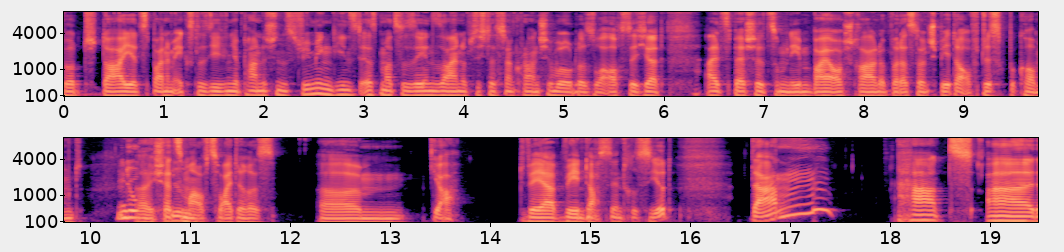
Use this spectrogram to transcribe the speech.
wird da jetzt bei einem exklusiven japanischen Streaming-Dienst erstmal zu sehen sein, ob sich das dann Crunchyroll oder so auch sichert, als Special zum Nebenbei ausstrahlen, ob wir das dann später auf Disc bekommt. Jo. Äh, ich schätze mal auf zweiteres. Ähm, ja, wer wen das interessiert. Dann hat äh,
